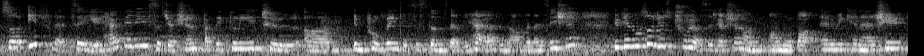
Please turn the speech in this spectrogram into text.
So if let's say you have any suggestion, particularly to um, improving the systems that we have in the organization, you can also just throw your suggestion on, on the board and we can actually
